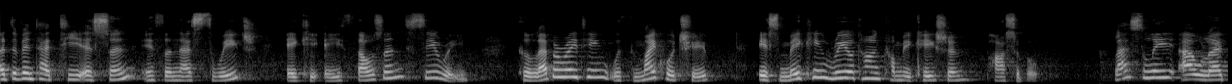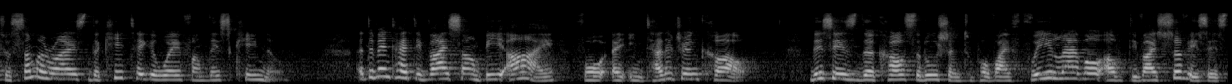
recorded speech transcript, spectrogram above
Advantech TSN Ethernet switch AK8000 series, collaborating with Microchip, is making real-time communication possible. Lastly, I would like to summarize the key takeaway from this keynote. Advantech device on BI for an intelligent cloud. This is the cloud solution to provide three levels of device services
